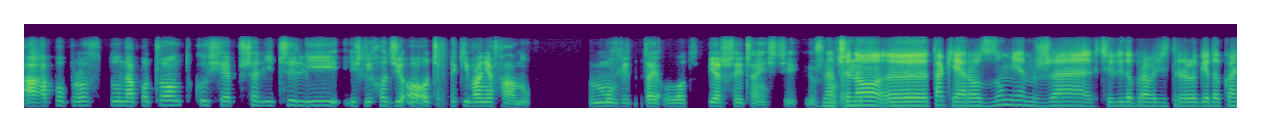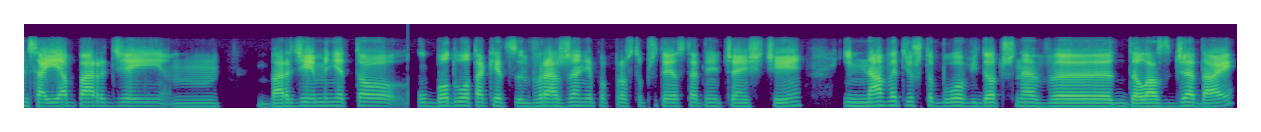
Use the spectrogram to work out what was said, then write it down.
a po prostu na początku się przeliczyli, jeśli chodzi o oczekiwania fanów. Mówię tutaj od pierwszej części. Już Znaczy, no tak, ja rozumiem, że chcieli doprowadzić trylogię do końca. i Ja bardziej, mm, bardziej mnie to ubodło takie wrażenie po prostu przy tej ostatniej części i nawet już to było widoczne w The Last Jedi,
